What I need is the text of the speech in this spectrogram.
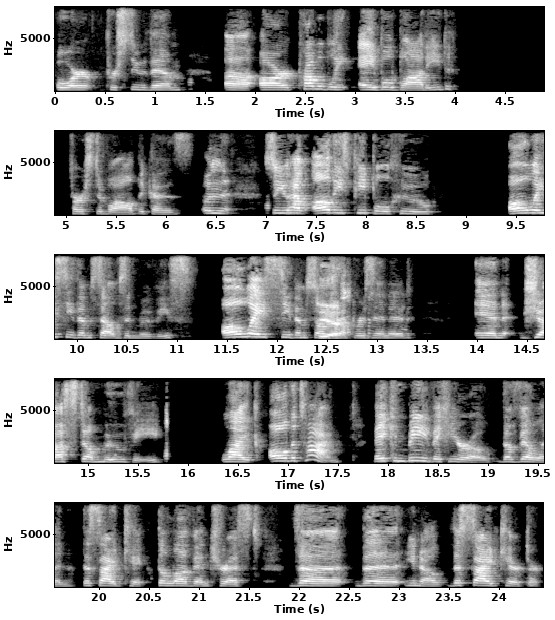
or pursue them uh, are probably able-bodied first of all because the, so you have all these people who always see themselves in movies always see themselves yeah. represented in just a movie like all the time. They can be the hero the villain the sidekick the love interest the the you know the side character.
